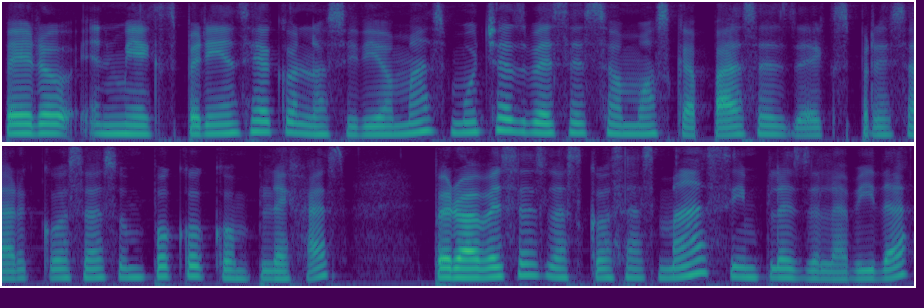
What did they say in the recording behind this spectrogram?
pero en mi experiencia con los idiomas muchas veces somos capaces de expresar cosas un poco complejas, pero a veces las cosas más simples de la vida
